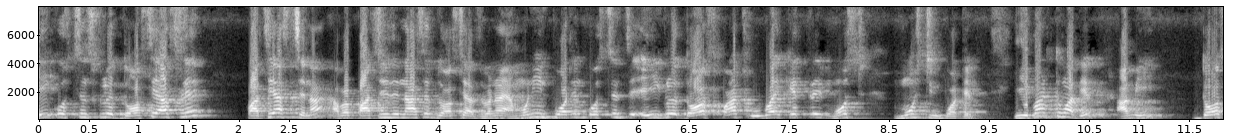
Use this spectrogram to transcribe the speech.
এই কোশ্চেন্সগুলো দশে আসলে পাঁচে আসছে না, আবার পাঁচে যদি না আসে দশে আসবে না। এমনই ইম্পর্টেন্ট কোশ্চেন যে এইগুলো দশ পাঁচ উভয় ক্ষেত্রে মোস্ট মোস্ট ইম্পর্টেন্ট এবার তোমাদের আমি দশ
